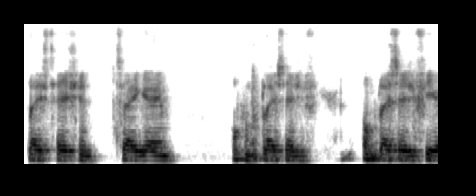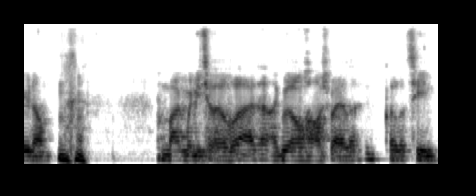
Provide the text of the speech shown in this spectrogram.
PlayStation 2 game op een PlayStation 4, op een PlayStation 4 dan. Maakt me niet zo heel veel uit. Ik wil hem gewoon spelen. Ik wil het zien.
